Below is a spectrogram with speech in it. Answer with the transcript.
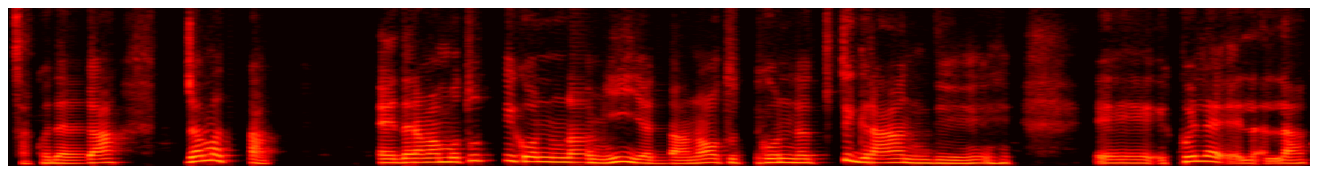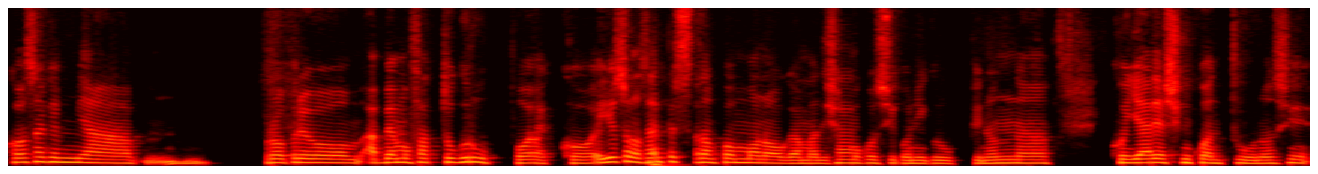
sacco. Ed era già, già ed eravamo tutti con una famiglia già, no? tutti, con, tutti grandi e quella è la, la cosa che mi ha proprio abbiamo fatto gruppo, ecco. Io sono sempre stata un po' monogama, diciamo così, con i gruppi, non, con gli Area 51, sì.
